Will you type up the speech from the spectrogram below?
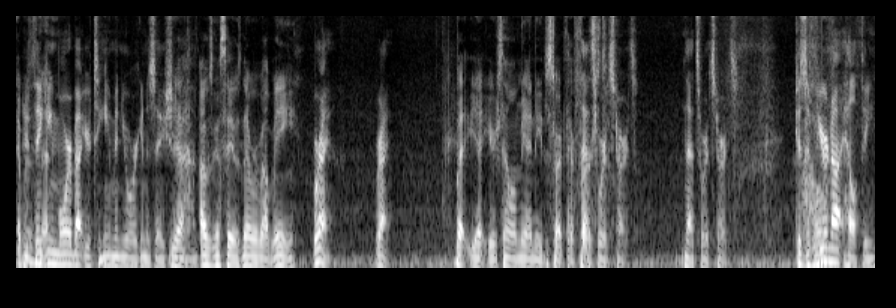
it You're thinking more about your team and your organization. yeah. I was gonna say it was never about me, Right. Right. but yet you're telling me I need to start there first. That's where it starts. That's where it starts. Because if Oh. you're not healthy,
